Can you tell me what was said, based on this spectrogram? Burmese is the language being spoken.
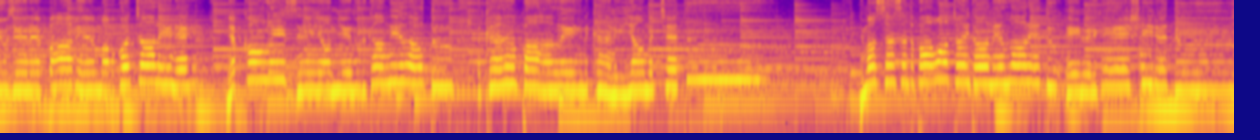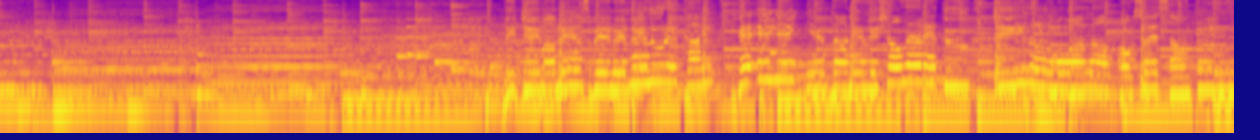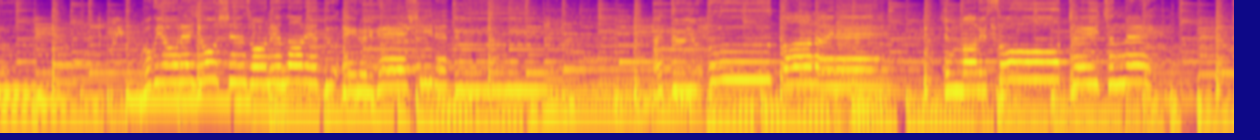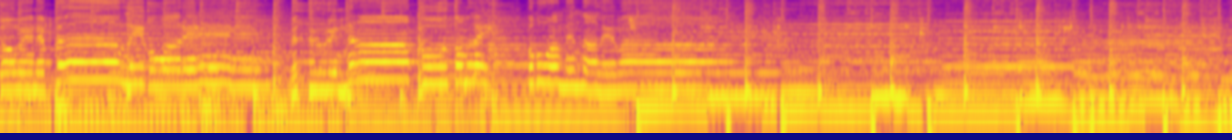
ဖြူစင်တဲ့ပါပြင်မှာပခွက်ချလေးနဲ့မျက်ခုံးလေးစင်ရောမြင်သူတကားငေးလောက်သူနှကန်းပါလေးနှကန်းဒီရောက်မချက်သူမြမဆန်းဆန်းတဘာဝတိုင်းတော်နေလာတဲ့သူအိမ်တွေတကယ်ရှိတဲ့သူလေးပြေမှာမင်းစပင်တွေလင်းလူတဲ့ခိုင် ကဲအင်းငိမ့်ညင်သားနေလေးရှောင်းလန်းတဲ့သူကြည်လို့မဝါလောက်အောင်ဆွဲဆောင်သူဘုကယုံနဲ့ရိုးရှင်စွာနဲ့လာတဲ့သူအိမ်တွေတကယ်ရှိတဲ့သူ I do you သွားနိုင်တယ်ရင်မလေးစိုးထိတ်ချင်တဲ့တော်ဝင်တဲ့ပန်းလေးဘဝတဲ့ မင်းနာလဲပါ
